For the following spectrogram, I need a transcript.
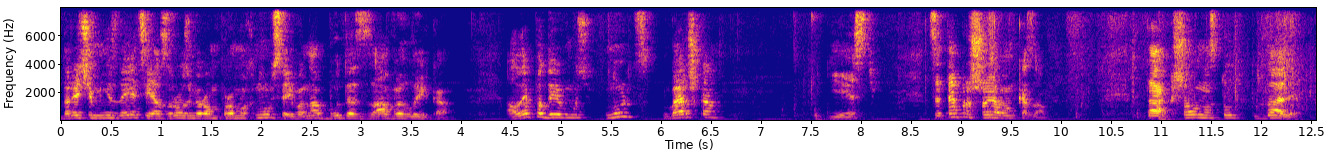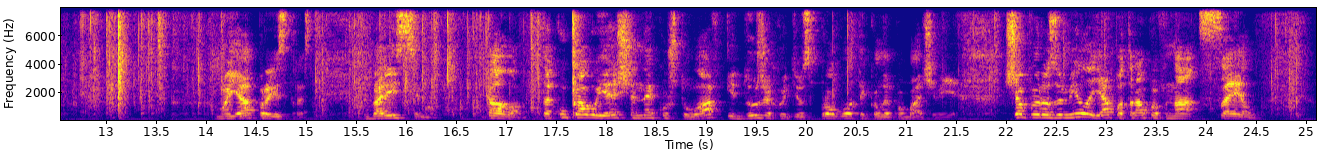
До речі, мені здається, я з розміром промахнувся і вона буде завелика. Але подивимось. Нульц, бершка. Єсть. Це те, про що я вам казав. Так, що в нас тут далі? Моя пристрасть. Баріссімо. Кава. Таку каву я ще не куштував і дуже хотів спробувати, коли побачив її. Щоб ви розуміли, я потрапив на сейл.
